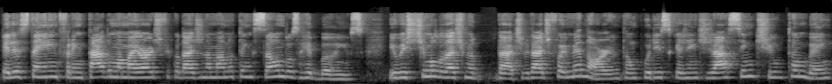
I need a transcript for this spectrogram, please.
eles têm enfrentado uma maior dificuldade na manutenção dos rebanhos e o estímulo da, da atividade foi menor. Então, por isso que a gente já sentiu também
